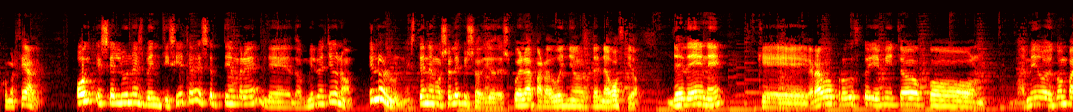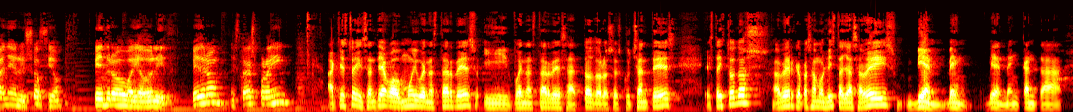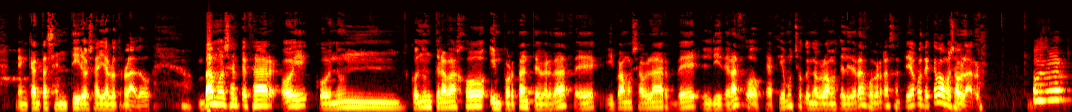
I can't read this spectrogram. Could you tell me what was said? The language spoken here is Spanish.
Comercial. Hoy es el lunes 27 de septiembre de 2021. En los lunes tenemos el episodio de Escuela para Dueños de Negocio, DDN, que grabo, produzco y emito con mi amigo y compañero y socio Pedro Valladolid. Pedro, ¿estás por ahí? Aquí estoy, Santiago. Muy buenas tardes y buenas tardes a todos los escuchantes. ¿Estáis todos? A ver, que pasamos lista, ya sabéis. Bien, bien, bien. Me encanta, me encanta sentiros ahí al otro lado. Vamos a empezar hoy con un, con un trabajo importante, ¿verdad? Eh, y vamos a hablar de liderazgo, que hacía mucho que no hablábamos de liderazgo, ¿verdad, Santiago? ¿De qué vamos a hablar? Vamos a hablar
